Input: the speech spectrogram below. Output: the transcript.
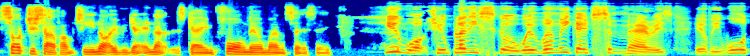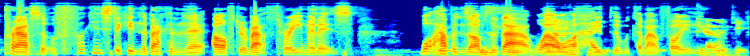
sod you, Southampton. You're not even getting that this game. 4 0 Man City. You watch, your bloody score. When we go to St Mary's, it'll be Ward Prowse that will fucking stick it in the back of the net after about three minutes what happens after that? Well, Guaranteed. I hope that we come out fine. Guaranteed.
